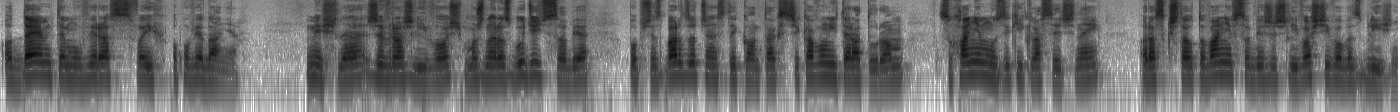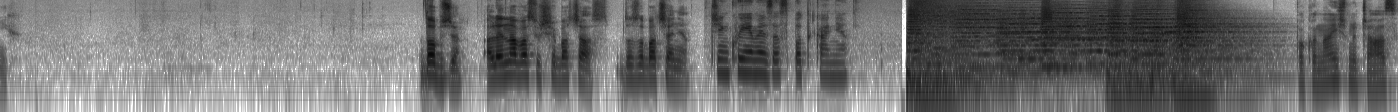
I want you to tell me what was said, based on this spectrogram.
Oddaję temu wyraz w swoich opowiadaniach. Myślę, że wrażliwość można rozbudzić w sobie poprzez bardzo częsty kontakt z ciekawą literaturą, słuchanie muzyki klasycznej oraz kształtowanie w sobie życzliwości wobec bliźnich. Dobrze, ale na Was już chyba czas. Do zobaczenia. Dziękujemy za spotkanie. Pokonaliśmy czas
